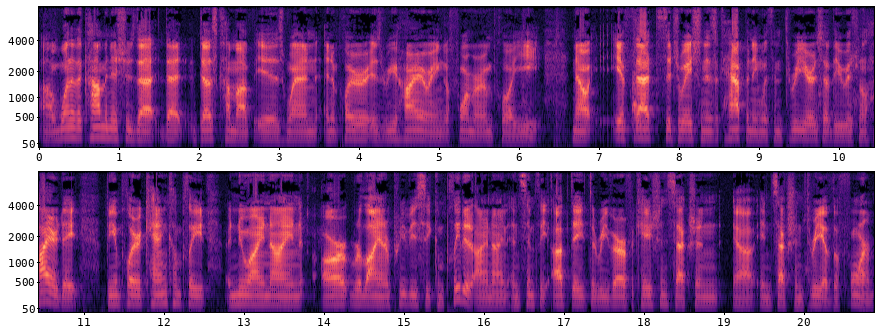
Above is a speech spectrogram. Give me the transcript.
Uh, one of the common issues that, that does come up is when an employer is rehiring a former employee. Now, if that situation is happening within three years of the original hire date, the employer can complete a new I 9 or rely on a previously completed I 9 and simply update the re-verification section uh, in Section 3 of the form.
